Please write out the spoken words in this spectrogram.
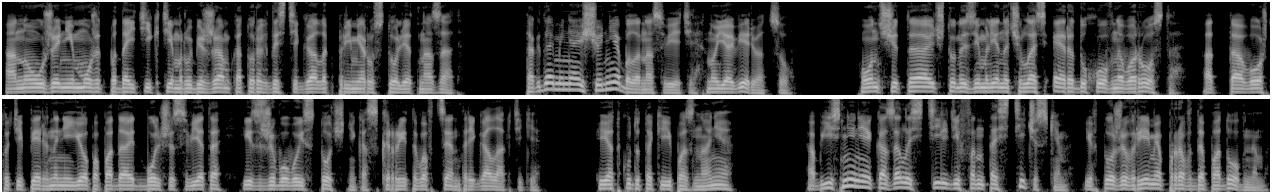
Оно уже не может подойти к тем рубежам, которых достигало, к примеру, сто лет назад. Тогда меня еще не было на свете, но я верю отцу. Он считает, что на Земле началась эра духовного роста, от того, что теперь на нее попадает больше света из живого источника, скрытого в центре галактики. И откуда такие познания? Объяснение казалось Тильде фантастическим и в то же время правдоподобным.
